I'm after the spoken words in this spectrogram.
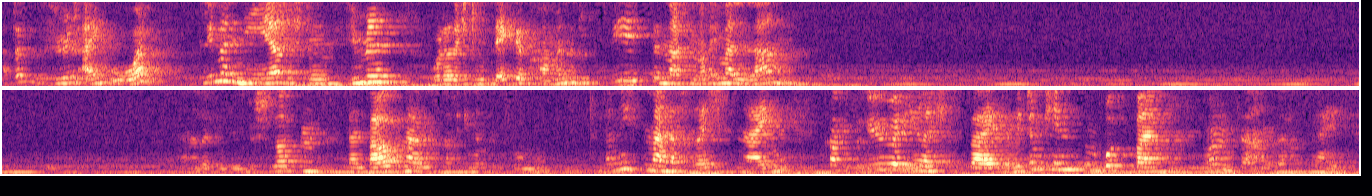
Hab das Gefühl, ein Ohr will immer näher Richtung Himmel oder Richtung Decke kommen und du ziehst den Nacken noch immer lang. sind geschlossen, dein Bauchnabel ist nach innen gezogen. Beim nächsten Mal nach rechts neigen, kommst du über die rechte Seite mit dem Kinn zum Brustbein und zur anderen Seite.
